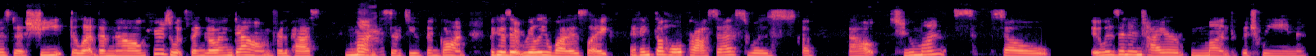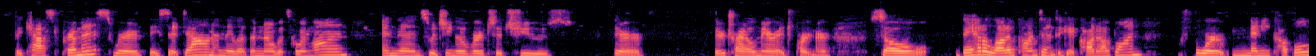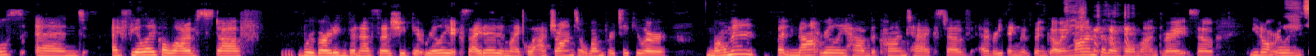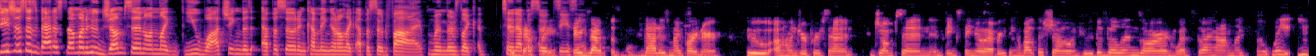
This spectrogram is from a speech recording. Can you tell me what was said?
just a sheet to let them know here's what's been going down for the past month since you've been gone. Because it really was like, I think the whole process was about two months. So it was an entire month between the cast premise where they sit down and they let them know what's going on and then switching over to choose their their trial marriage partner so they had a lot of content to get caught up on for many couples and i feel like a lot of stuff regarding vanessa she'd get really excited and like latch on to one particular moment but not really have the context of everything that's been going on for the whole month, right? So you don't really She's just as bad as someone who jumps in on like you watching the episode and coming in on like episode five when there's like a 10 episode season. Exactly. That is my partner who a hundred percent jumps in and thinks they know everything about the show and who the villains are and what's going on. I'm like, but wait, you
